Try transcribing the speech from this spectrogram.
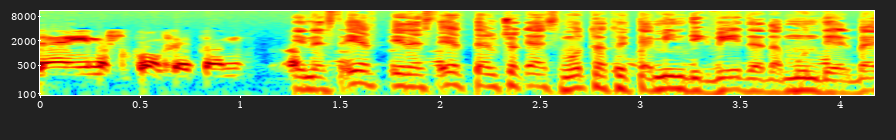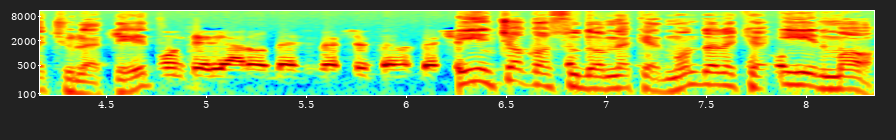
De én most konkrétan... Én ezt, ért, én ezt értem, csak ezt mondtad, hogy te mindig véded a mundér becsületét. Mundérjáról beszéltem. Én csak azt tudom neked mondani, hogyha én ma...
